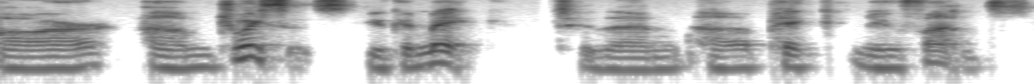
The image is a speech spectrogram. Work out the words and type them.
are um, choices you can make to then uh, pick new funds.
